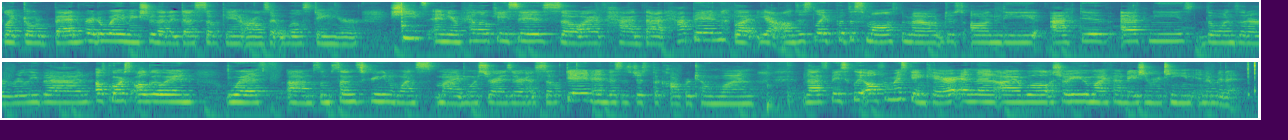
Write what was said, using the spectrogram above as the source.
like go to bed right away make sure that it does soak in or else it will stain your sheets and your pillowcases. So I've had that happen. But yeah I'll just like put the smallest amount just on the active acnes the ones that are really bad. Of course I'll go in with um, some sunscreen once my moisturizer has soaked in and this is just the Coppertone one. That's basically all for my skincare and then I will show you my foundation routine in a minute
